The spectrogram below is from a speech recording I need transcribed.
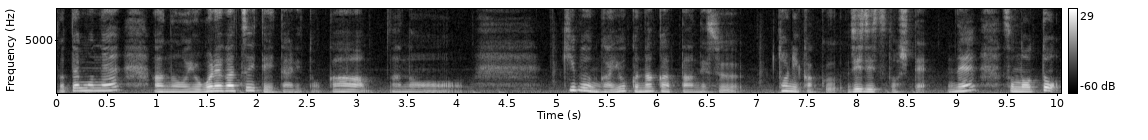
とてもねあの汚れがついていたりとかあの気分が良くなかったんです。とにかく事実として。ね。そのと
